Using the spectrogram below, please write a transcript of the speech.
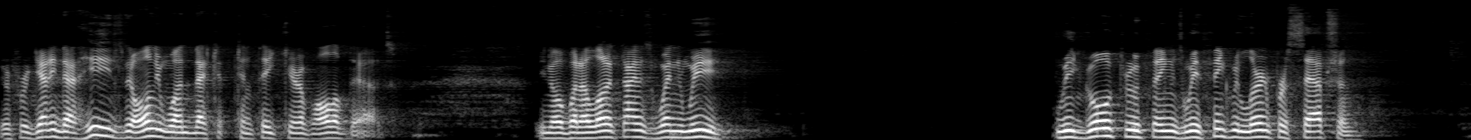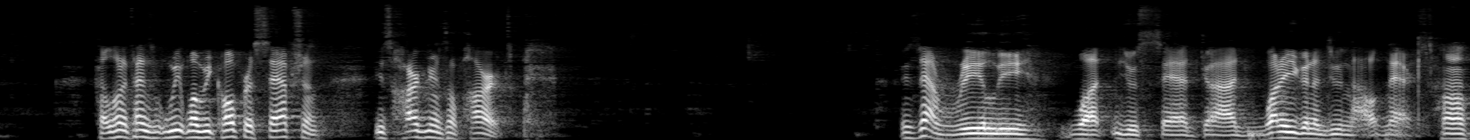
You're forgetting that He's the only one that can take care of all of that. You know, but a lot of times when we we go through things, we think we learn perception. A lot of times, we, what we call perception is hardness of heart. Is that really what you said, God? What are you going to do now, next, huh?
